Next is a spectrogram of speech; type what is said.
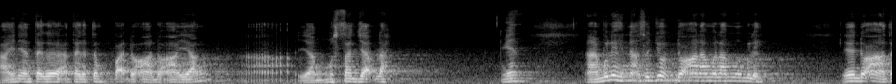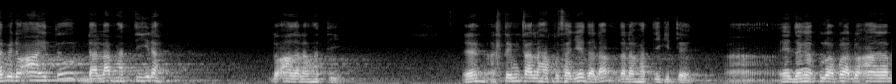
Ha, ini antara antara tempat doa-doa yang ha, yang mustajab lah. Ya? Ha, boleh nak sujud doa lama-lama boleh. Ya doa. Tapi doa itu dalam hati lah. Doa dalam hati. Ya? Ha, kita mintalah apa saja dalam dalam hati kita. Ha, ya jangan keluar pula doa dalam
